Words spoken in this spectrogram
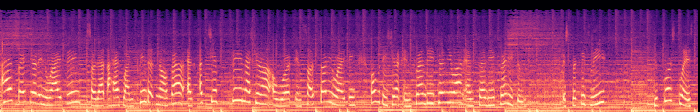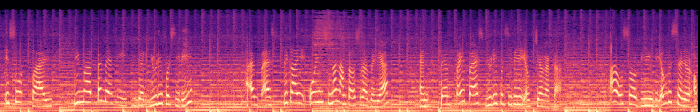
I have passion in writing so that I have one printed novel and achieved three national awards in short story writing competition in 2021 and 2022. Respectively, the first place is sold by Bima PBSI Bidar University, HMPS PKI UIN Sunan Ampel Surabaya, and BEM University of Jakarta. I also be the ambassador of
